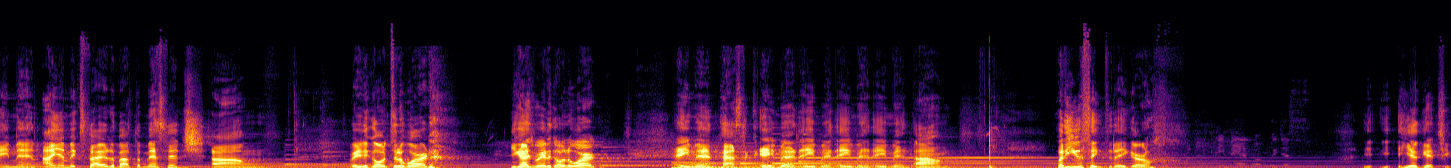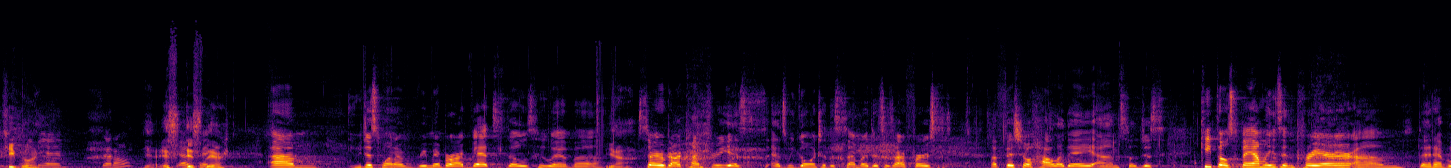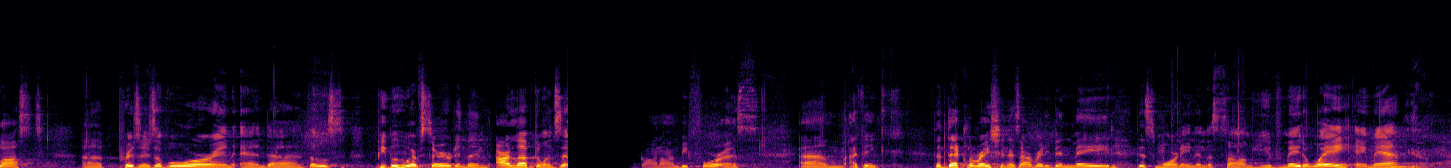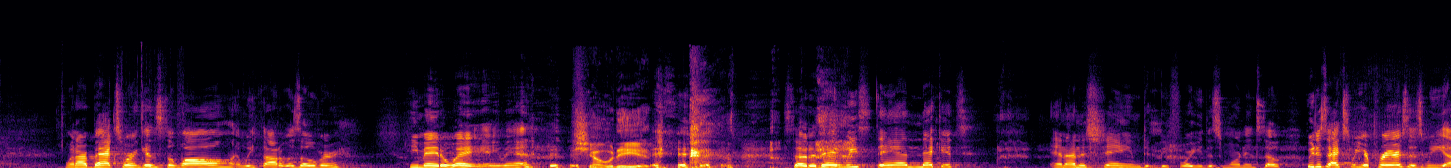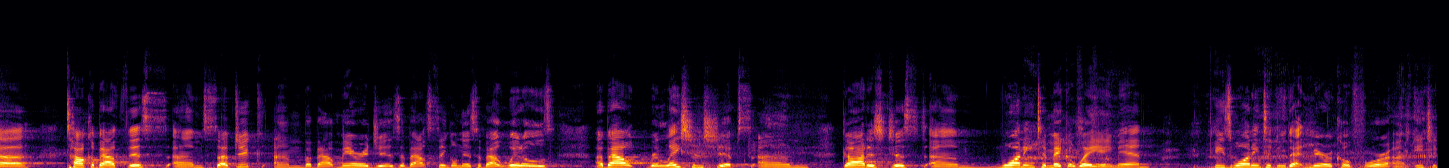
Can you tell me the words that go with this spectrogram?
Amen. I am excited about the message. Um, ready to go into the word? You guys ready to go into the word? Amen, Pastor. Amen, amen, amen, amen. Um, what do you think today, girl? Amen. Well, we just, He'll get you. Keep going. amen. Is that on? Yeah, it's, it's there. Um, we just want to remember our vets, those who have uh, Yeah. served our country as, as we go into the summer. This is our first official holiday, um, so just keep those families in prayer um, that have lost uh, prisoners of war and, and uh, those people who have served, and then our loved ones that have gone on before us. Um, I think the declaration has already been made this morning in the song, You've Made a Way. Amen. Yeah. When our backs were against the wall and we thought it was over, he made a way. Amen. Show did. so today we stand naked and unashamed before you this morning. So we just ask for your prayers as we uh, talk about this um, subject um, about marriages, about singleness, about widows, about relationships. Um, God is just um, wanting to make a way. Amen. He's wanting to do that miracle for um, each and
